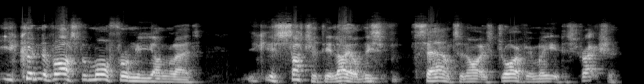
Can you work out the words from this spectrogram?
you couldn't have asked for more from the young lad. It's such a delay on this sound tonight. It's driving me to distraction.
